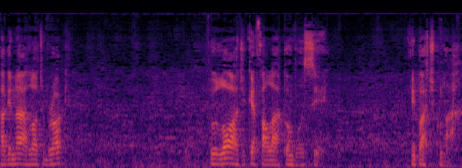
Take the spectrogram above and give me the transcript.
Ragnar Lothbrok? O Lorde quer falar com você. Em particular.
